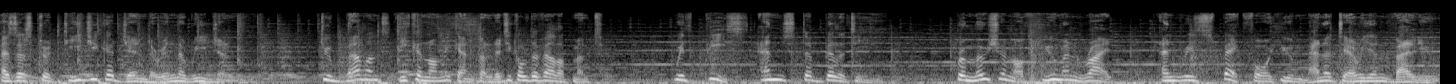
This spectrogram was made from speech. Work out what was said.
as a strategic agenda in the region to balance economic and political development with peace and stability, promotion of human rights and respect for humanitarian values.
